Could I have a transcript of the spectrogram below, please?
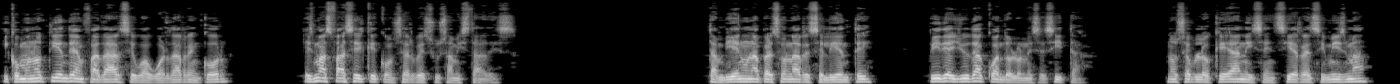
y como no tiende a enfadarse o a guardar rencor, es más fácil que conserve sus amistades. También una persona resiliente pide ayuda cuando lo necesita. No se bloquea ni se encierra en sí misma,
